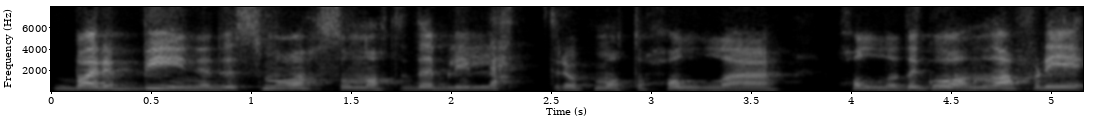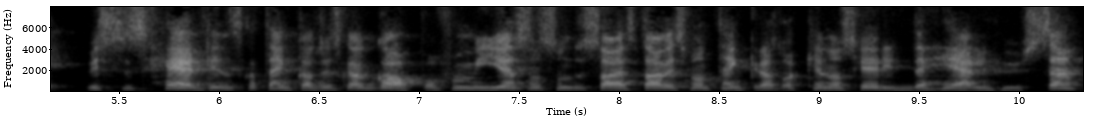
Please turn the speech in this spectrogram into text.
bare begynne i det små, sånn at det blir lettere å på en måte holde holde det gående. da, fordi Hvis du hele tiden skal tenke at vi skal gape over for mye, sånn som du sa i stad, hvis man tenker at ok, nå skal jeg rydde hele huset,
